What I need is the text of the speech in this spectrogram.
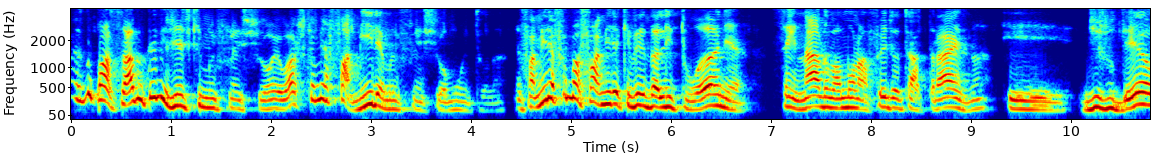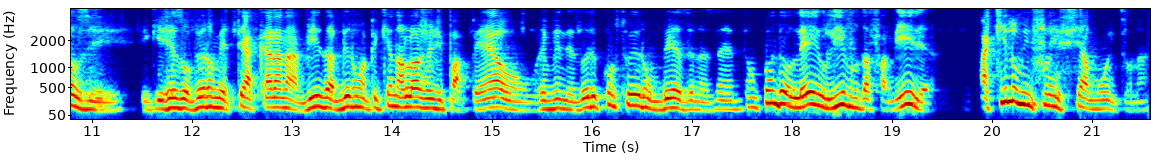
Mas no passado teve gente que me influenciou. Eu acho que a minha família me influenciou muito. Né? Minha família foi uma família que veio da Lituânia, sem nada, uma mão na frente outra atrás, né? E de judeus e, e, que resolveram meter a cara na vida, abriram uma pequena loja de papel, um revendedor e construíram um business, né? Então, quando eu leio o livro da família, aquilo me influencia muito, né?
